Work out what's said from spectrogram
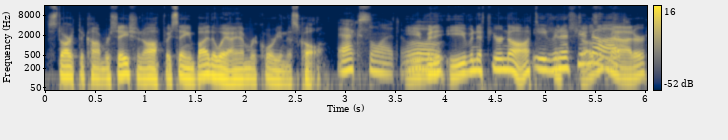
start the conversation off by saying, "By the way, I am recording this call." Excellent. Even Oh, even if you're not, Even it if you're doesn't not. matter.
